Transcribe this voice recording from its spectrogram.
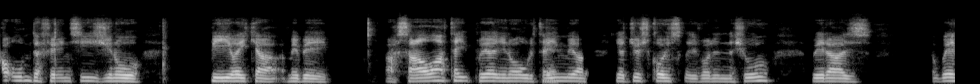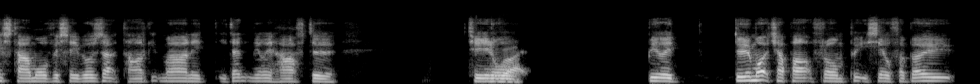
cut home defences, you know, be like a maybe a Salah type player, you know, all the Yeah. time where you're just constantly running the show. Whereas West Ham obviously was that target man. He, he didn't really have to to, you know, right. really do much apart from put yourself about. You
